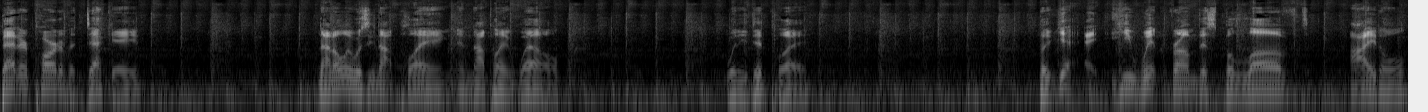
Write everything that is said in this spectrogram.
better part of a decade, not only was he not playing and not playing well when he did play, but yeah, he went from this beloved idol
